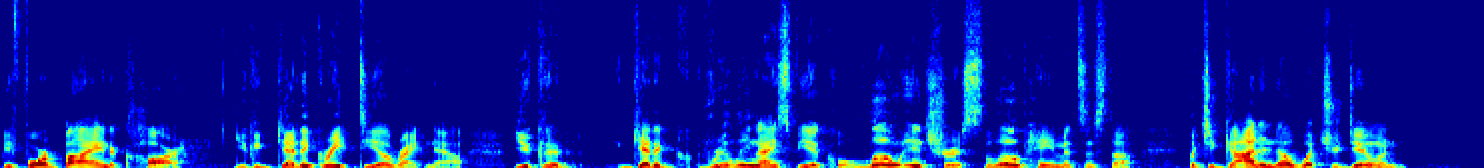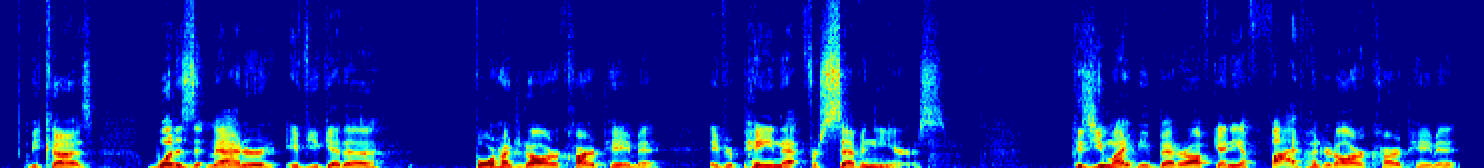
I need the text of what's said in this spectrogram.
before buying a car. You could get a great deal right now. You could get a really nice vehicle, low interest, low payments and stuff. But you got to know what you're doing because what does it matter if you get a $400 car payment if you're paying that for seven years? Because you might be better off getting a $500 car payment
